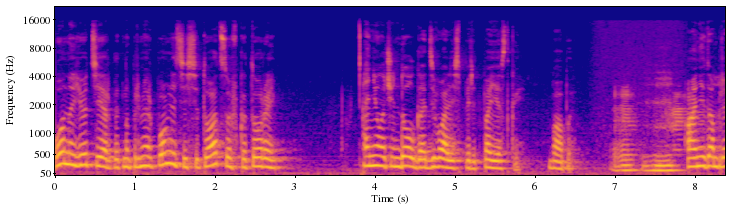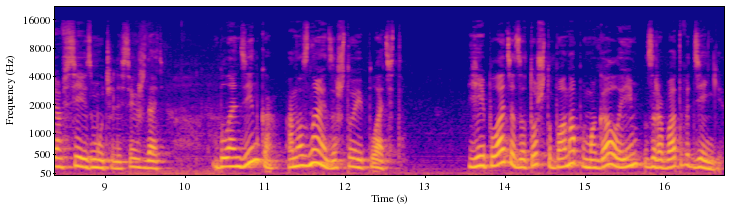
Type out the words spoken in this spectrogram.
он ее терпит. Например, помните ситуацию, в которой они очень долго одевались перед поездкой, бабы. Угу. Они там прям все измучились, их ждать. Блондинка, она знает, за что ей платят. Ей платят за то, чтобы она помогала им зарабатывать деньги.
